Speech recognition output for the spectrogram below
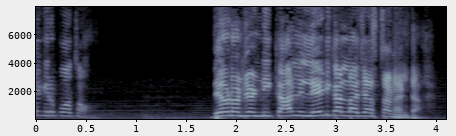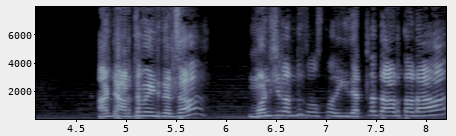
ఎగిరిపోతాం. దేవుడు అంటాడు నీ కాళ్ళని లేడికల్లా చేస్తాడంట. అంటే అర్థం ఏంటి తెలుసా? మనుషులందరూ చూస్తారు ఇది ఎట్లా దాడతాడా?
